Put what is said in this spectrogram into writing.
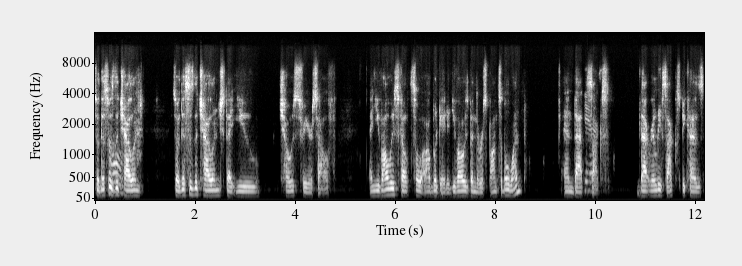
So this was oh. the challenge. So this is the challenge that you chose for yourself. And you've always felt so obligated. You've always been the responsible one. And that yes. sucks. That really sucks because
